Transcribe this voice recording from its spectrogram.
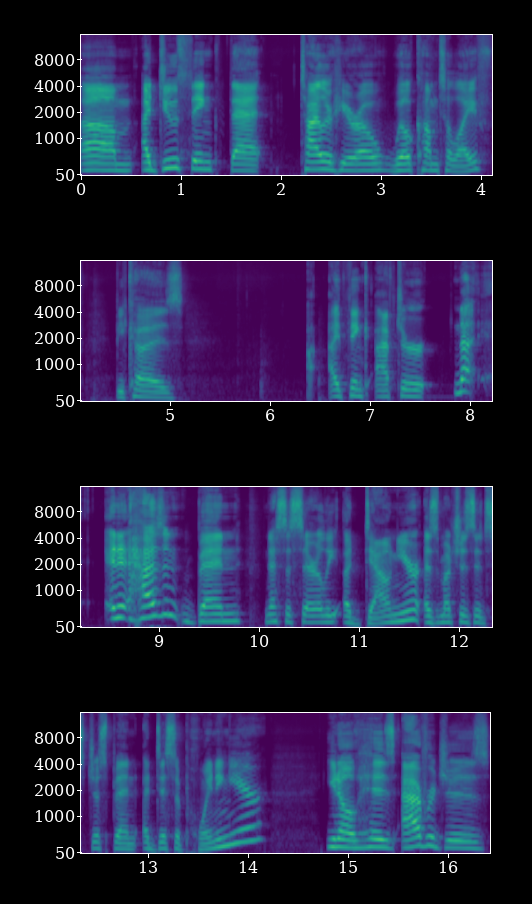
Um, I do think that Tyler Herro will come to life because I think after not and it hasn't been necessarily a down year as much as it's just been a disappointing year. You know, his averages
